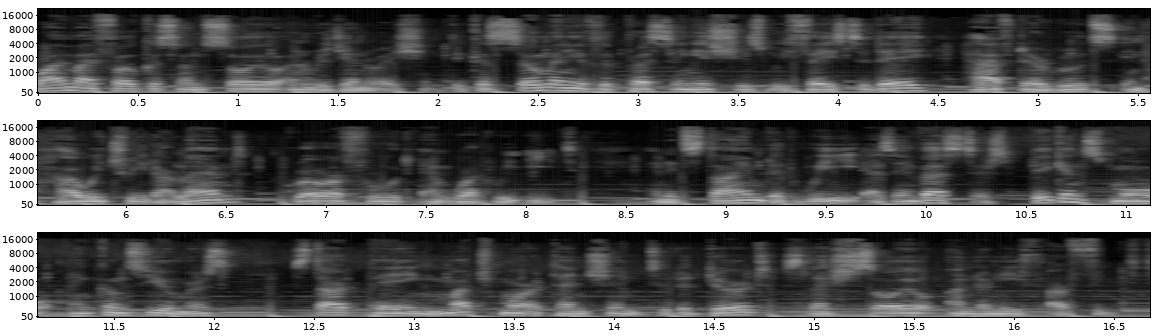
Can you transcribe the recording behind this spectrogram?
Why my focus on soil and regeneration? Because so many of the pressing issues we face today have their roots in how we treat our land, grow our food, and what we eat and it's time that we, as investors, big and small, and consumers, start paying much more attention to the dirt slash soil underneath our feet.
